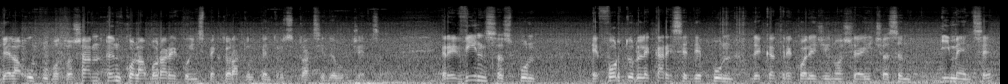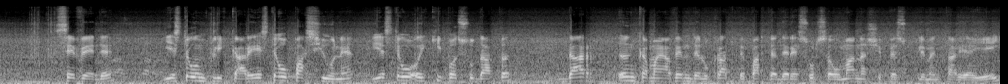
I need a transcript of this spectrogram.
de la UPU Botoșan, în colaborare cu Inspectoratul pentru Situații de Urgență. Revin să spun, eforturile care se depun de către colegii noștri aici sunt imense, se vede, este o implicare, este o pasiune, este o echipă sudată, dar încă mai avem de lucrat pe partea de resursă umană și pe suplimentarea ei.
